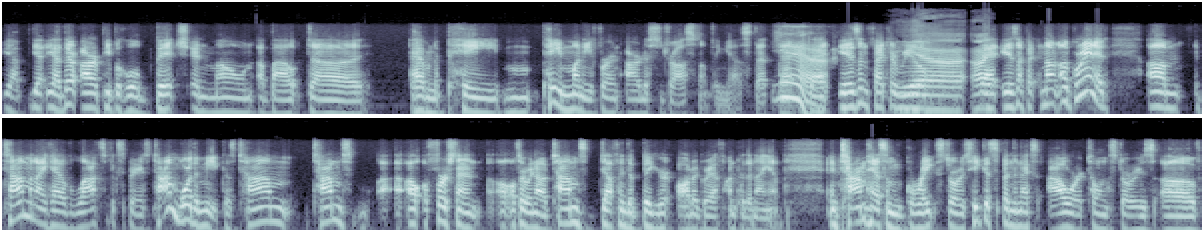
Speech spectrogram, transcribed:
Yeah, yeah, yeah. There are people who will bitch and moan about uh, having to pay pay money for an artist to draw something. Yes, that that, Yeah. that is in fact a real. yeah, I, that is in fact now, now. Granted, um, Tom and I have lots of experience. Tom more than me because Tom Tom's uh, I'll, first and I'll tell you right now. Tom's definitely the bigger autograph hunter than I am, and Tom has some great stories. He could spend the next hour telling stories of,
